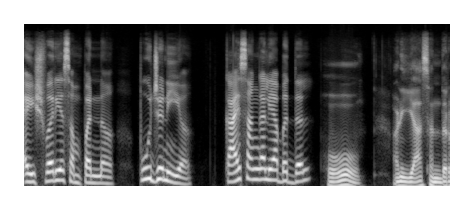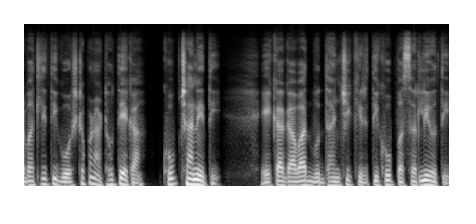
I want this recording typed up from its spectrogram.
ऐश्वर संपन्न पूजनीय काय सांगाल याबद्दल? हो आणि या संदर्भातली ती गोष्ट पण आठवते का? खूप छान आहे ती. एका गावात बुद्धांची कीर्ती खूप पसरली होती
